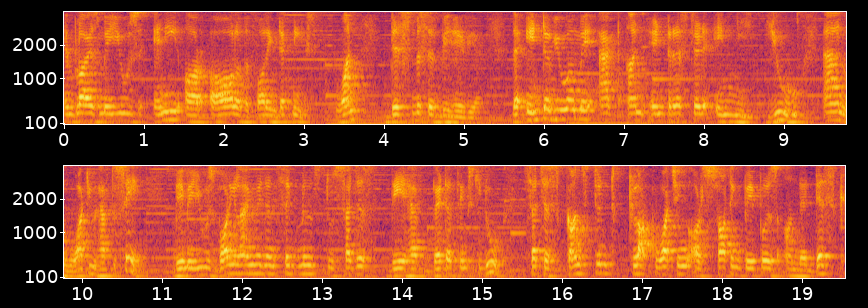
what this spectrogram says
Employers may use any or all of the following techniques. 1. Dismissive behavior. The interviewer may act uninterested in you and what you have to say. They may use body language and signals to suggest they have better things to do, such as constant clock watching or sorting papers on their desk.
